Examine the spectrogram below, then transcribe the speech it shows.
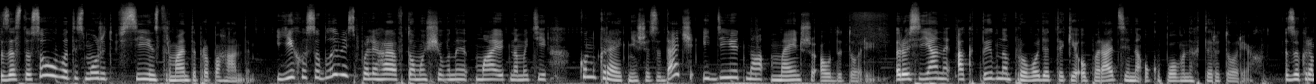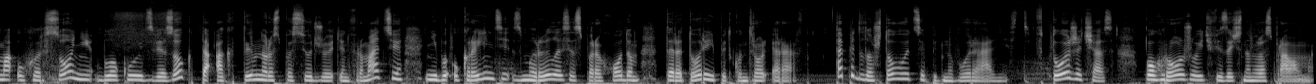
Застосовуватись можуть всі інструменти пропаганди. Їх особливість полягає в тому, що вони мають на меті конкретніші задачі і діють на меншу аудиторію. Росіяни активно проводять такі операції на окупованих територіях. Зокрема, у Херсоні блокують зв'язок та активно розпосюджують інформацію, ніби українці змирилися з переходом території під контроль РФ. Та підлаштовуються під нову реальність. В той же час погрожують фізичними розправами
